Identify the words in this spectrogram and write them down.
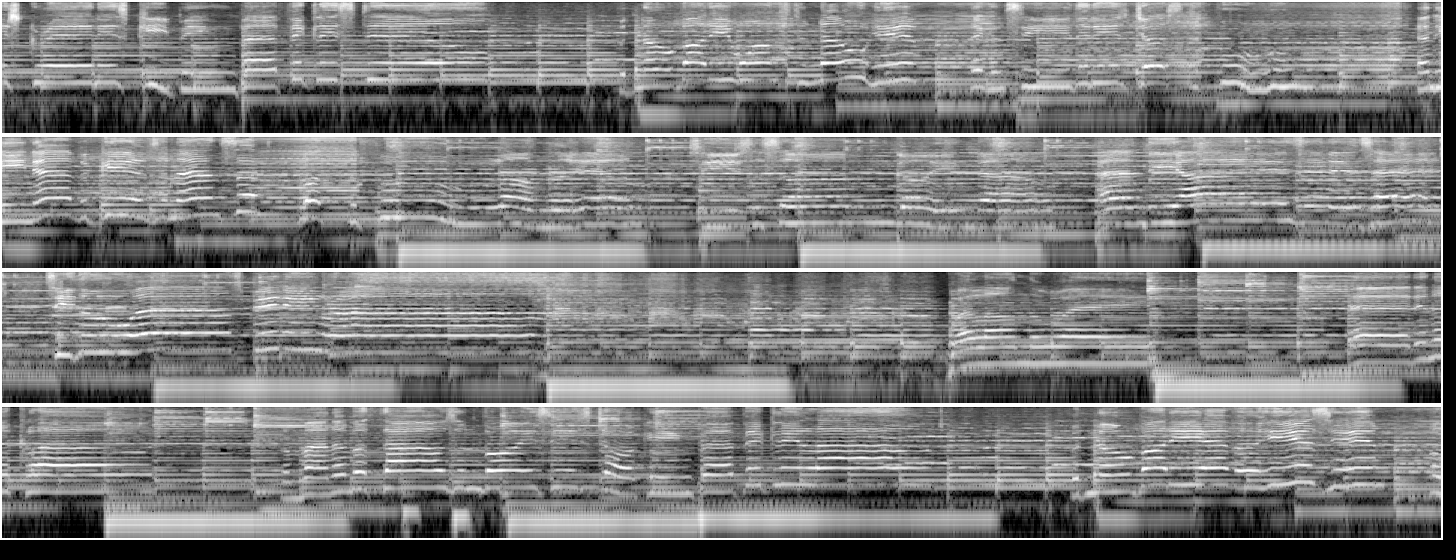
Foolish grin is keeping perfectly still. But nobody wants to know him. They can see that he's just a fool. And he never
